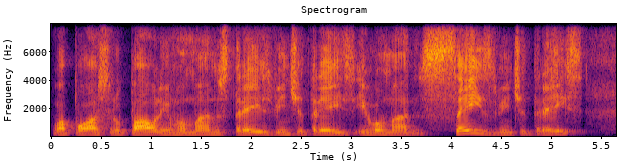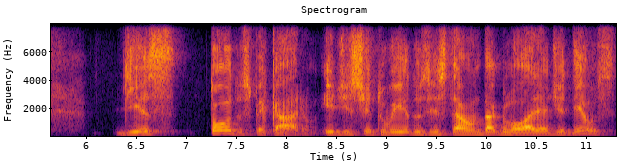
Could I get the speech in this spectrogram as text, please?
o apóstolo Paulo em Romanos 3, 23 e Romanos 6, 23, diz: Todos pecaram e destituídos estão da glória de Deus.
